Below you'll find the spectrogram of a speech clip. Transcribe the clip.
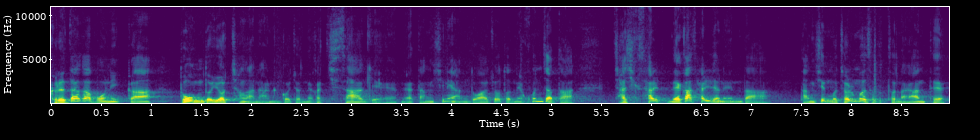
그러다가 보니까 도움도 요청 안 하는 거죠. 내가 치사하게 내가 당신이 안 도와줘도 내 혼자 다 자식 살 내가 살려낸다. 당신 뭐 젊어서부터 나한테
